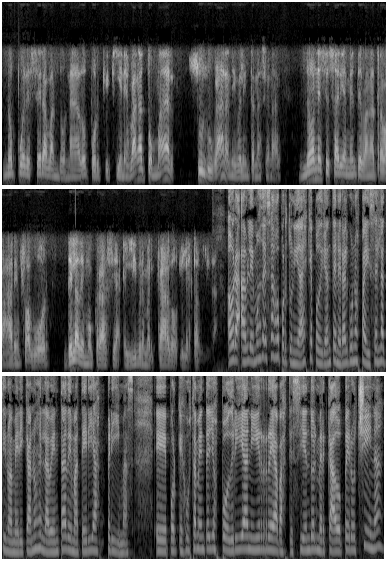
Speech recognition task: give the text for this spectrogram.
no puede ser abandonado porque quienes van a tomar su lugar a nivel internacional no necesariamente van a trabajar en favor de la democracia, el libre mercado y la estabilidad. Ahora, hablemos de esas oportunidades que podrían tener algunos países latinoamericanos en la venta de materias primas, eh, porque justamente ellos podrían ir reabasteciendo el mercado, pero China,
